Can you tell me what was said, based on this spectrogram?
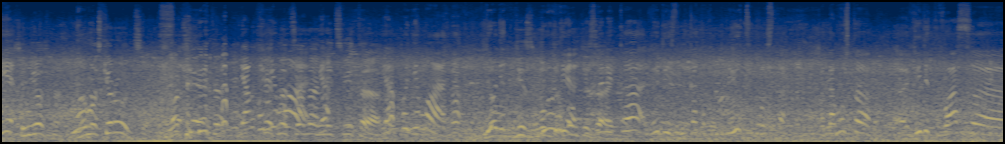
И- Серьезно? Ну, Мы маскируемся. Вообще это, Я вообще это понимаю, национальные я- цвета. Я понимаю, но Ну, люди, диз- ну, в люди издалека, люди издалека так плюются просто, потому что э, видят вас э,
